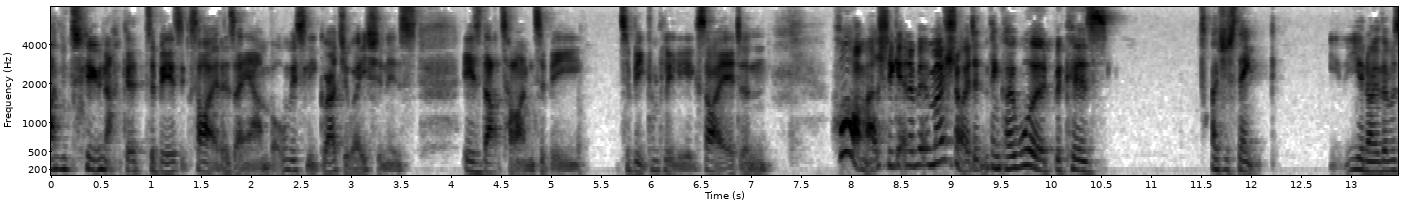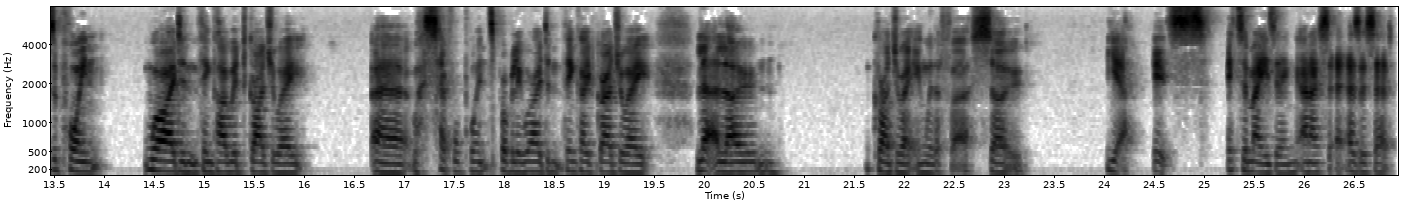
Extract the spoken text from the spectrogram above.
I'm too knackered to be as excited as I am, but obviously graduation is is that time to be to be completely excited and oh, I'm actually getting a bit emotional. I didn't think I would because I just think, you know, there was a point where I didn't think I would graduate. Uh, several points probably where I didn't think I'd graduate, let alone graduating with a first. So, yeah, it's it's amazing. And I as I said,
